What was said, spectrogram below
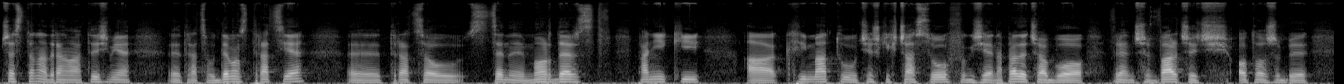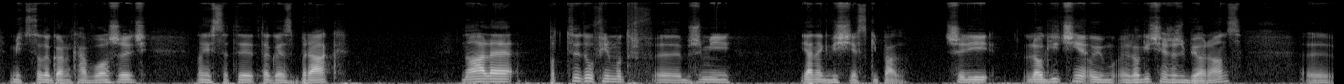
Przez to na dramatyzmie y, tracą demonstracje, y, tracą sceny morderstw, paniki, a klimatu ciężkich czasów, gdzie naprawdę trzeba było wręcz walczyć o to, żeby mieć co do garnka włożyć, no niestety tego jest brak. No ale podtytuł filmu y, brzmi Janek Wiśniewski padł, czyli logicznie, logicznie rzecz biorąc, y,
